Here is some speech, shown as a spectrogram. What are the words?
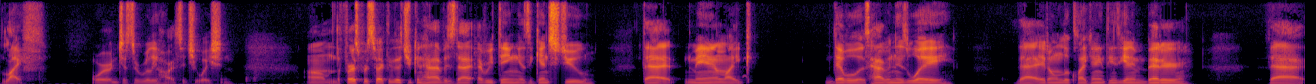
life or just a really hard situation. Um, the first perspective that you can have is that everything is against you, that man, like, devil is having his way, that it don't look like anything's getting better, that,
